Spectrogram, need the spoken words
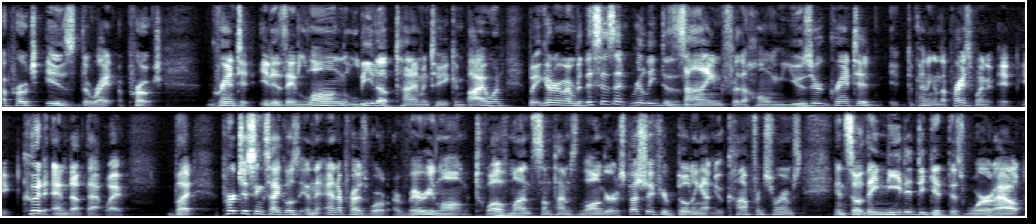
approach is the right approach. Granted, it is a long lead up time until you can buy one, but you got to remember this isn't really designed for the home user. Granted, it, depending on the price point, it, it could end up that way. But purchasing cycles in the enterprise world are very long 12 months, sometimes longer, especially if you're building out new conference rooms. And so they needed to get this word out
